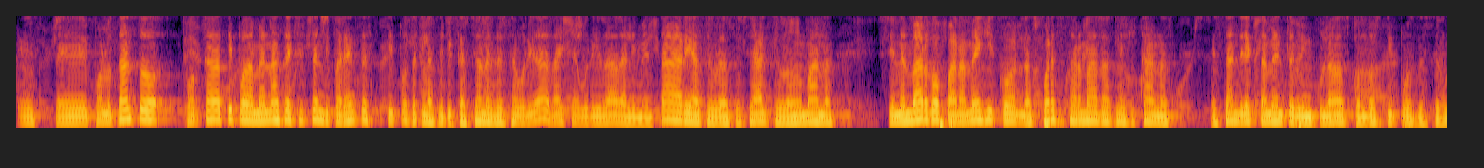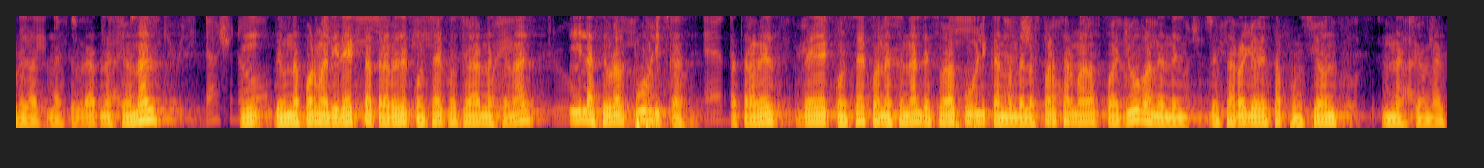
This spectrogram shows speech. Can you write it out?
Este, por lo tanto, por cada tipo de amenaza existen diferentes tipos de clasificaciones de seguridad. Hay seguridad alimentaria, seguridad social, seguridad humana. Sin embargo, para México, las Fuerzas Armadas mexicanas están directamente vinculadas con dos tipos de seguridad. La seguridad nacional, de una forma directa a través del Consejo de Seguridad Nacional, y la seguridad pública, a través del Consejo Nacional de Seguridad Pública, en donde las Fuerzas Armadas coadyuvan en el desarrollo de esta función nacional.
